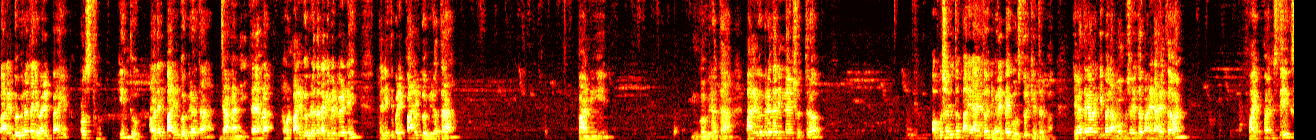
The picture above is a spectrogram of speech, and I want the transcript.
পানির গভীরতা ডিভাইডেড বাই প্রস্থ। কিন্তু আমাদের পানির গভীরতা জানা নেই। তাই আমরা এখন পানির গভীরতাটাকে বের করে নিই। তাই লিখতে পারি পানির গভীরতা পানি গভীরতা, পানির গভীরতা নির্ণয়ের সূত্র, অপসারিত পানির আয়তন ডিভাইডেড বাই বস্তুর ক্ষেত্রফল। এখান থেকে আমরা কি পেলাম? অপসারিত পানির আয়তন five point six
